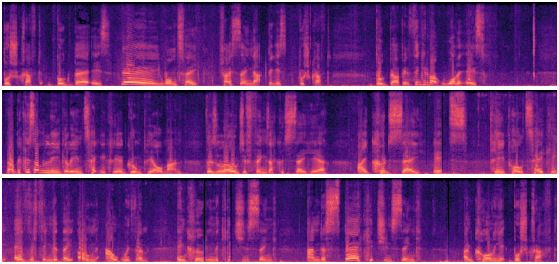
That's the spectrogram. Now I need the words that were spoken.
bushcraft bugbear is. Yay, one take. Try saying that, biggest bushcraft bugbear. I've been thinking about what it is. Now, because I'm legally and technically a grumpy old man, there's loads of things I could say here. I could say it's people taking everything that they own out with them, including the kitchen sink and a spare kitchen sink, and calling it bushcraft.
